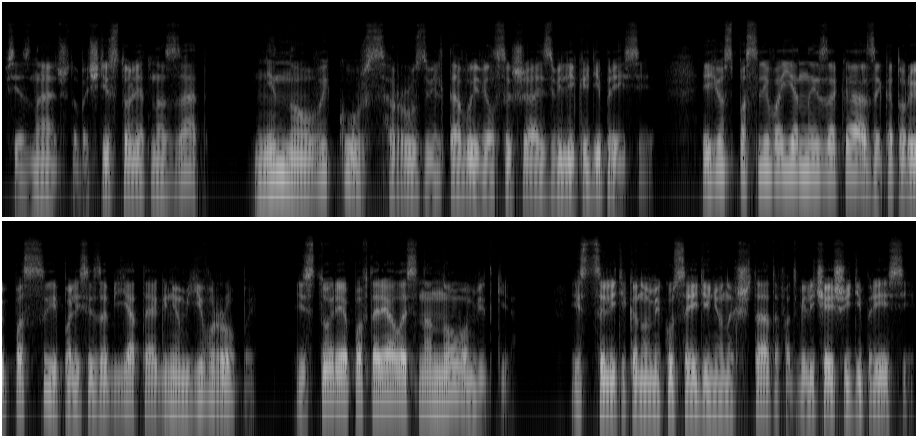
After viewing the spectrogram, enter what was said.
Все знают, что почти сто лет назад не новый курс Рузвельта вывел США из Великой депрессии. Ее спасли военные заказы, которые посыпались из объятой огнем Европы. История повторялась на новом витке исцелить экономику Соединенных Штатов от величайшей депрессии,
